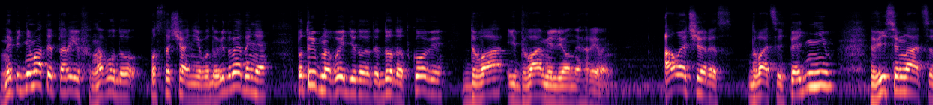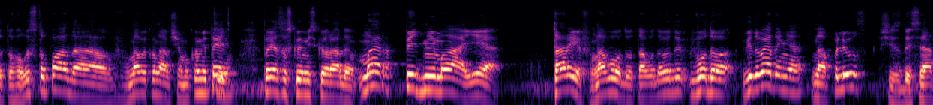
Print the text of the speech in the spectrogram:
не піднімати тариф на водопостачання і водовідведення, потрібно виділити додаткові 2,2 мільйони гривень. Але через 25 днів, 18 листопада, на виконавчому комітеті Переяславської міської ради мер піднімає тариф на воду та водовідведення на плюс 60%.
